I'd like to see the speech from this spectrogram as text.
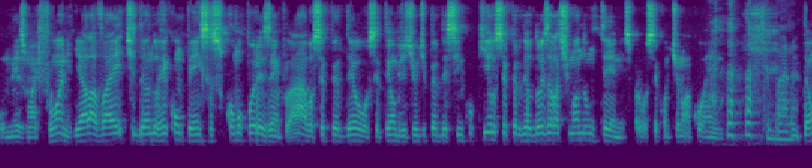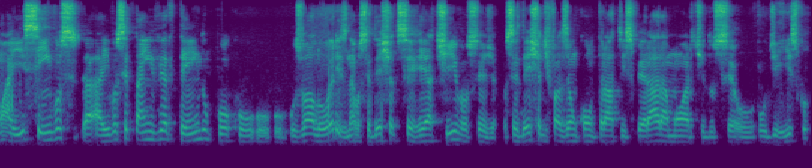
o mesmo iPhone, e ela vai te dando recompensas, como por exemplo, ah, você perdeu, você tem o objetivo de perder 5 quilos, você perdeu 2, ela te manda um tênis para você continuar correndo. então aí sim você, aí você está invertendo um pouco o, o, os valores, né? Você deixa de ser reativo, ou seja, você deixa de fazer um contrato e esperar a morte do seu pool de risco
